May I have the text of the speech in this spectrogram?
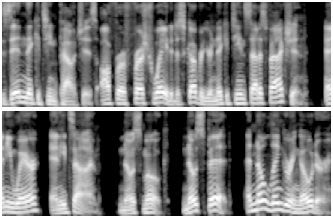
Zyn nicotine pouches offer a fresh way to discover your nicotine satisfaction anywhere, anytime. No smoke, no spit, and no lingering odor.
